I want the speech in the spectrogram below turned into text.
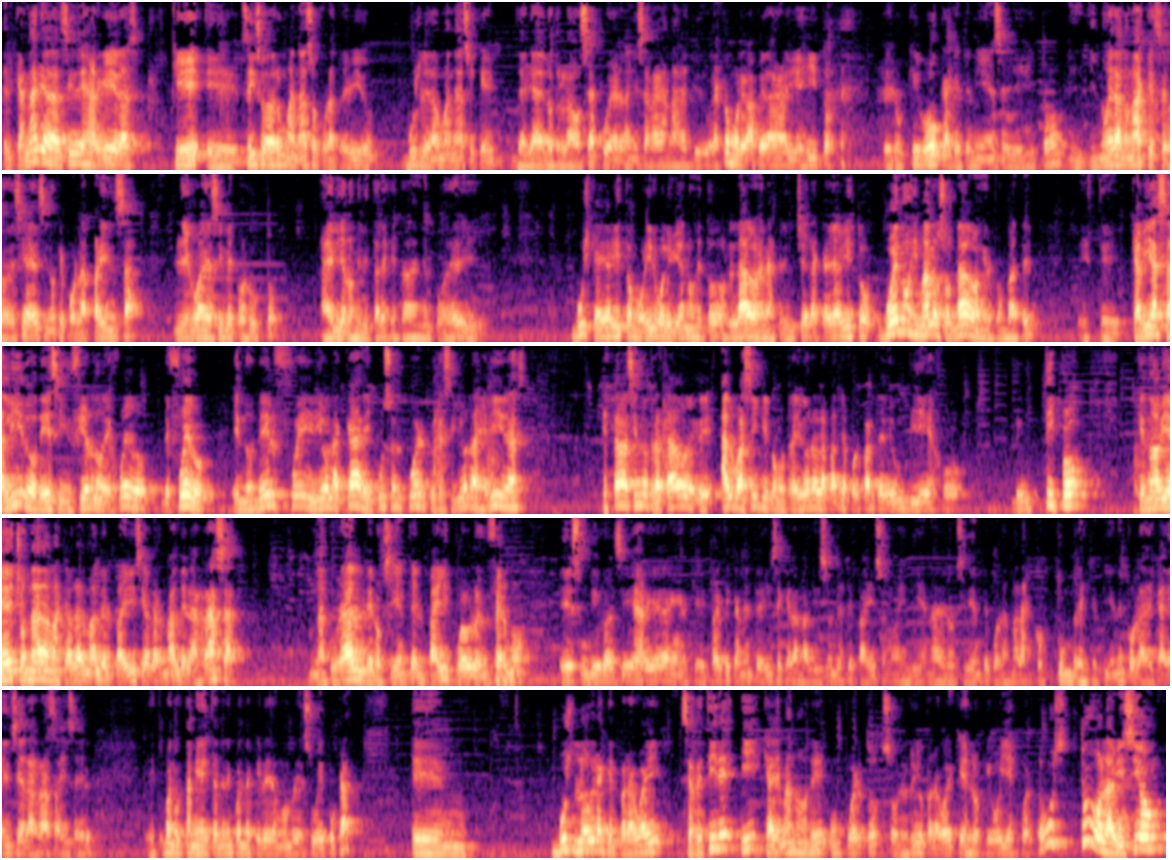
el canalla de Alcides Arguedas, que eh, se hizo dar un manazo por atrevido, Bush le da un manazo y que de allá del otro lado se acuerdan y se ragan las vestiduras, ¿cómo le va a pedar al viejito? Pero qué boca que tenía ese viejito, y, no era nomás que se lo decía él, sino que por la prensa llegó a decirle corrupto a él y a los militares que estaban en el poder, y Bush que había visto morir bolivianos de todos lados en las trincheras, que había visto buenos y malos soldados en el combate, este, que había salido de ese infierno de, juego, de fuego, en donde él fue y dio la cara y puso el cuerpo y recibió las heridas, estaba siendo tratado de algo así que como traidor a la patria por parte de un viejo, de un tipo que no había hecho nada más que hablar mal del país y hablar mal de la raza natural del occidente del país, Pueblo Enfermo, es un libro de Alcides Argueda en el que prácticamente dice que la maldición de este país son los indígenas del occidente por las malas costumbres que tienen, por la decadencia de la raza, dice él. Este, bueno, también hay que tener en cuenta que él era un hombre de su época. Eh, Bush logra que el Paraguay se retire y que además nos dé un puerto sobre el río Paraguay, que es lo que hoy es Puerto Bush. Tuvo la visión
